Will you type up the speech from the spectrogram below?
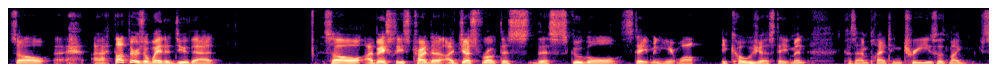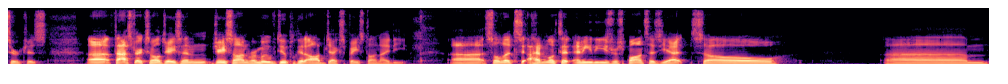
So, I thought there was a way to do that. So, I basically tried to, I just wrote this this Google statement here. Well, Ecosia statement because I'm planting trees with my searches. Uh, FasterXML JSON, JSON remove duplicate objects based on ID. Uh, so let's. I haven't looked at any of these responses yet. So, um,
